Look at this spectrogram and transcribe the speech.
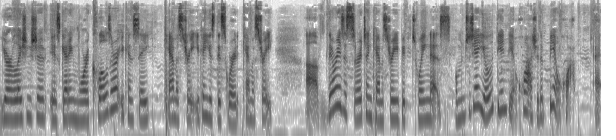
your relationship is getting more closer, you can say chemistry. You can use this word chemistry. Um, there is a certain chemistry between us. 我们之间有一点点化学的变化，哎，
